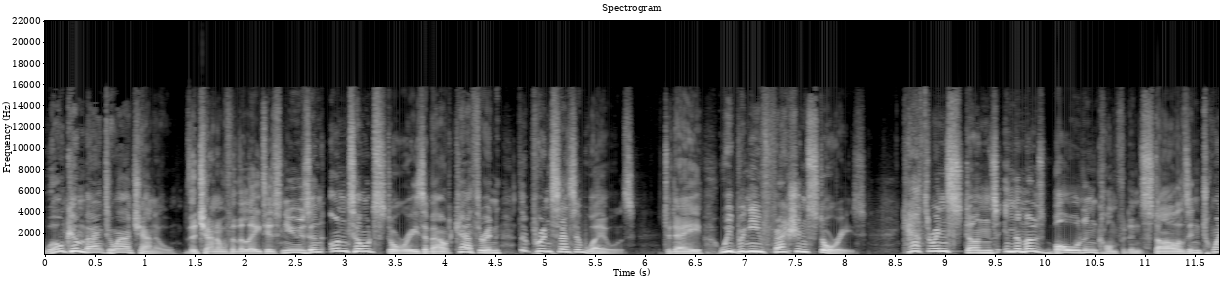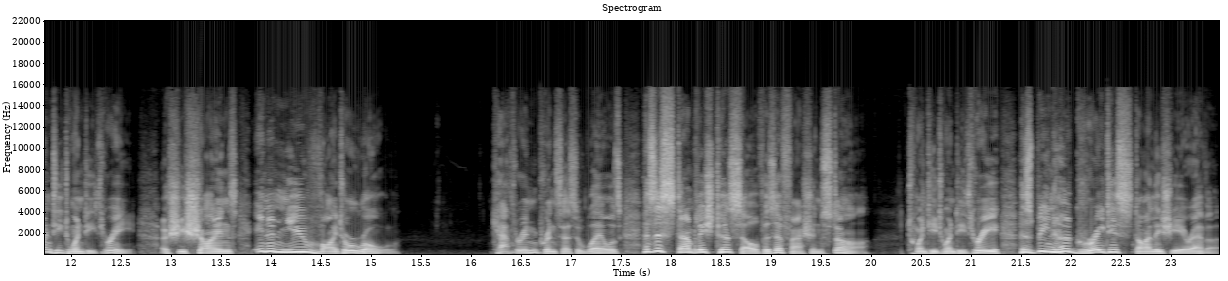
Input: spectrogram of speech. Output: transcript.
Welcome back to our channel, the channel for the latest news and untold stories about Catherine, the Princess of Wales. Today, we bring you fashion stories. Catherine stuns in the most bold and confident styles in 2023 as she shines in a new vital role. Catherine, Princess of Wales, has established herself as a fashion star. 2023 has been her greatest stylish year ever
